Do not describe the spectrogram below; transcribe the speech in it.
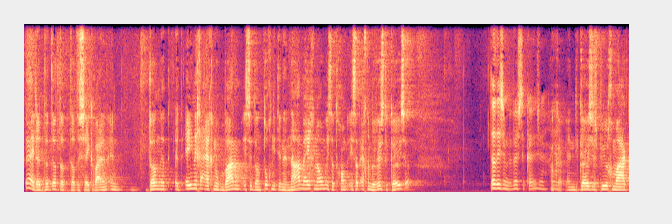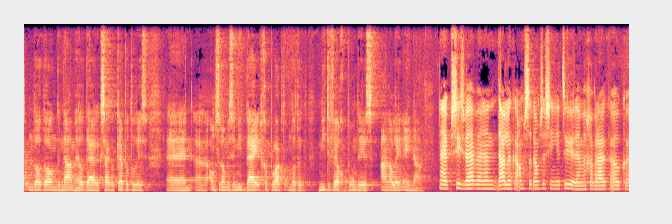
Nee, dat, dat, dat, dat, dat is zeker waar. En, en dan het, het enige eigenlijk nog, waarom is het dan toch niet in de naam meegenomen? Is dat, gewoon, is dat echt een bewuste keuze? Dat is een bewuste keuze. ja. Oké, en die keuze is puur gemaakt omdat dan de naam heel duidelijk Cycle Capital is. En eh, Amsterdam is er niet bij geplakt omdat het niet te veel gebonden is aan alleen één naam. Nee, precies. We hebben een duidelijke Amsterdamse signatuur. En we gebruiken ook, eh,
